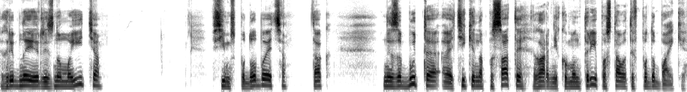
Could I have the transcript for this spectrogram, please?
грибне різноманіття всім сподобається. Так? Не забудьте е, тільки написати гарні коментарі, поставити вподобайки.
